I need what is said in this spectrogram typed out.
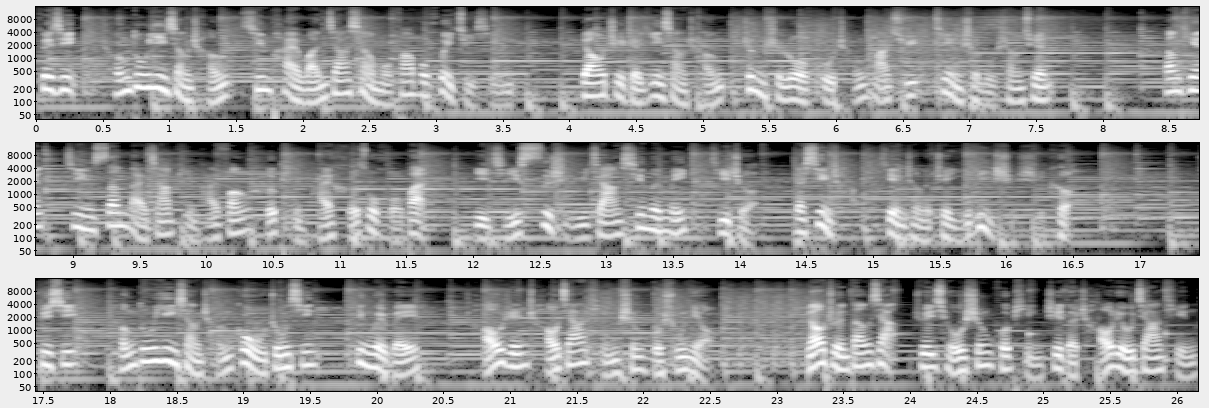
最近，成都印象城新派玩家项目发布会举行，标志着印象城正式落户成华区建设路商圈。当天，近三百家品牌方和品牌合作伙伴，以及四十余家新闻媒体记者，在现场见证了这一历史时刻。据悉。成都印象城购物中心定位为潮人潮家庭生活枢纽，瞄准当下追求生活品质的潮流家庭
